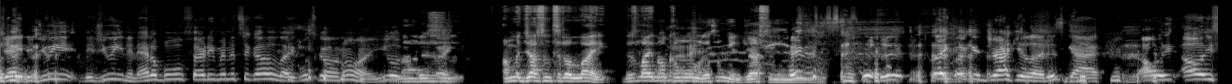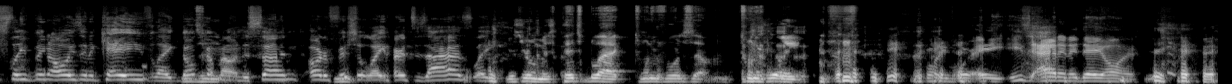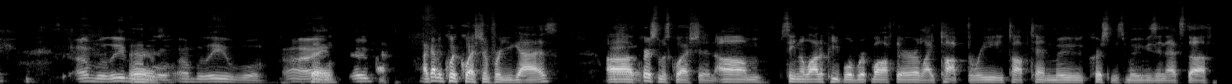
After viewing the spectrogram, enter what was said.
Jay, did you eat did you eat an edible 30 minutes ago? Like what's going on? You No, look this like, is. I'm adjusting to the light. This light don't come on. This I'm getting dressed in the morning. like fucking Dracula. This guy always always sleeping, always in a cave. Like don't come out in the sun. Artificial light hurts his eyes. Like This room is pitch black, 24 7, 24 8. 24 8. He's adding a day on. Unbelievable. Uh, unbelievable. All right. I got a quick question for you guys. Uh. Christmas question. Um, seen a lot of people rip off their like top three, top ten mood Christmas movies and that stuff.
